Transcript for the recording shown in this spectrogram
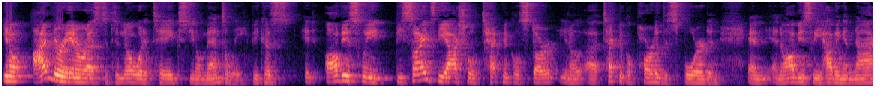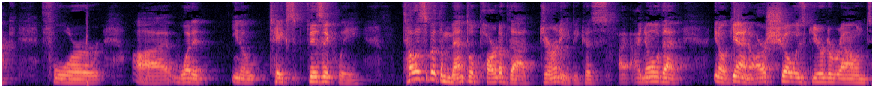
You know, I'm very interested to know what it takes, you know, mentally, because it obviously, besides the actual technical start, you know, uh, technical part of the sport, and and and obviously having a knack for uh, what it you know takes physically. Tell us about the mental part of that journey because I, I know that you know again our show is geared around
